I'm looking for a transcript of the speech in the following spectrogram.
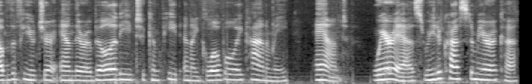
of the future, and their ability to compete in a global economy, and whereas Read Across America,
